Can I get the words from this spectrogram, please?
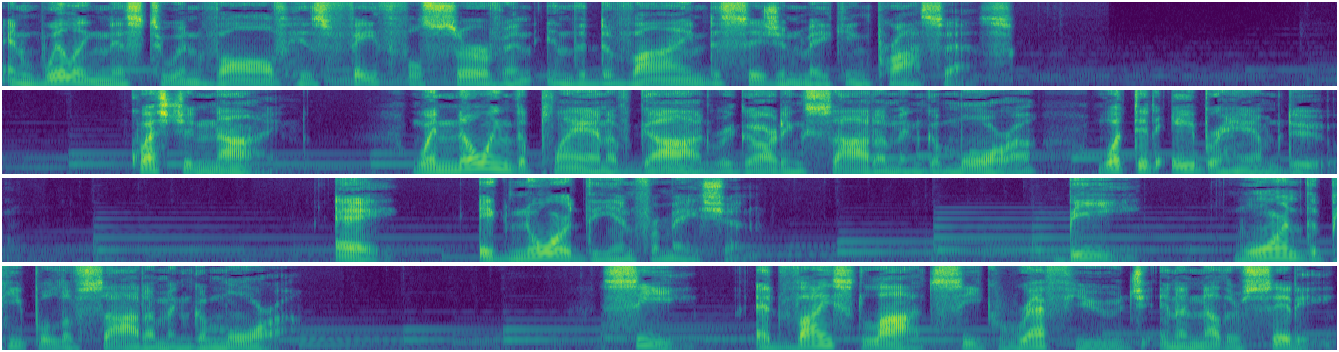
and willingness to involve his faithful servant in the divine decision-making process. Question 9. When knowing the plan of God regarding Sodom and Gomorrah, what did Abraham do? A. Ignored the information. B warned the people of Sodom and Gomorrah. C. Advised Lot seek refuge in another city.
